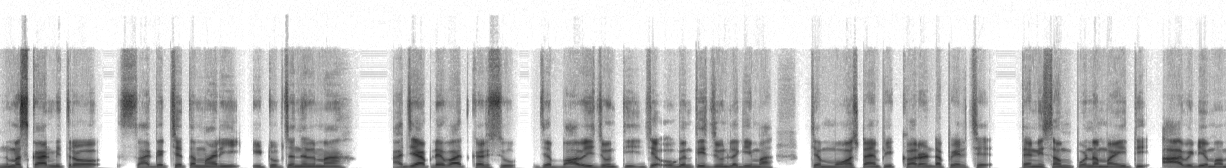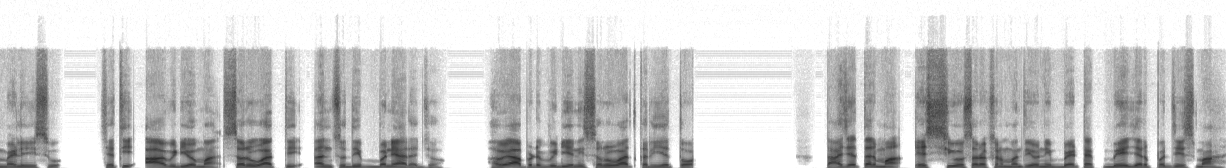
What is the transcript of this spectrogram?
નમસ્કાર મિત્રો, સ્વાગત છે તમારી યુટ્યુબ ચેનલમાં. આજે આપણે વાત કરીશું જે બાવીસ જૂનથી, જે ઓગણત્રીસ જૂન લગીમાં જે મોસ્ટ ટાઈમથી કરંટ અફેર છે, તેની સંપૂર્ણ માહિતી આ વિડીયોમાં મેળવીશું. જેથી આ વિડીયોમાં શરૂઆતથી અંત સુધી બન્યા રહેજો. હવે આપણે વિડીયોની શરૂઆત કરીએ તો, તાજેતરમાં એસસીઓ સંરક્ષણ મંત્રીઓની બેઠક બે હજાર પચીસમાં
